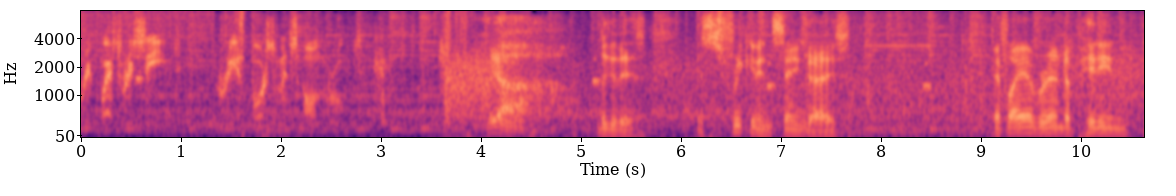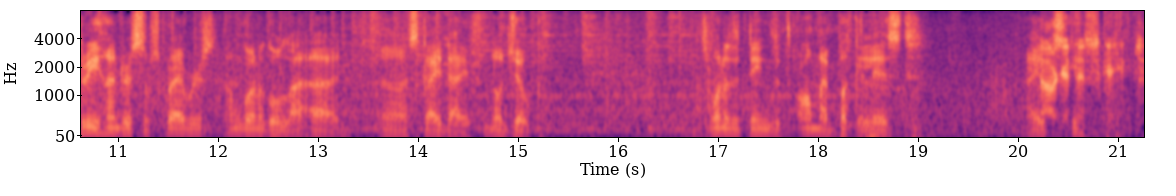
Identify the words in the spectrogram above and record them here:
Request received. Reinforcements en route. Yeah. Look at this. This is freaking insane, guys. If I ever end up hitting 300 subscribers, I'm going to go uh, uh, skydive. No joke. It's one of the things that's on my bucket list. I Target esca- escaped.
